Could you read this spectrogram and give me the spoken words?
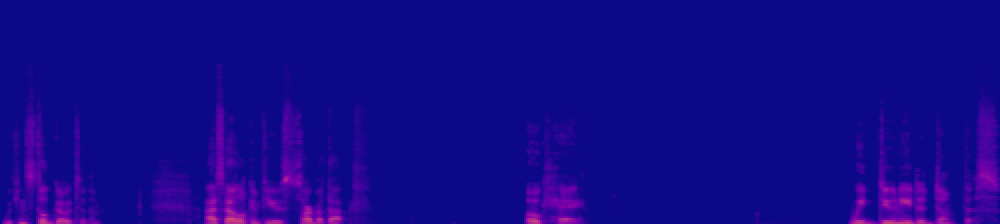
We can still go to them. I just got a little confused. Sorry about that. Okay. We do need to dump this.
